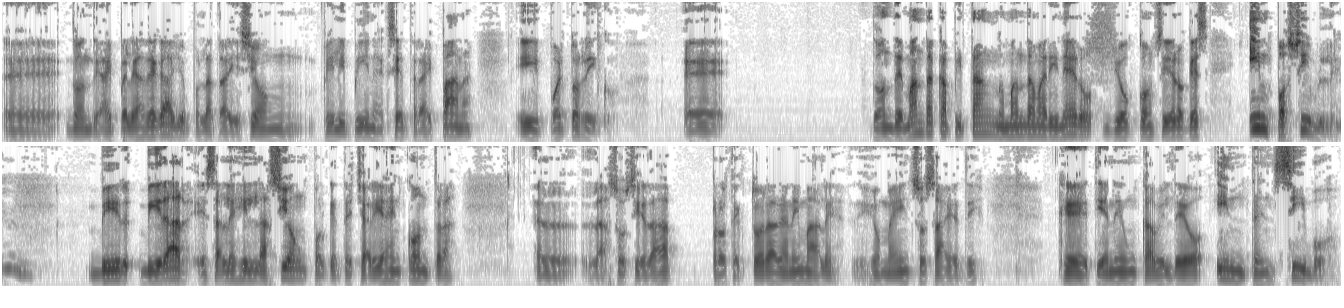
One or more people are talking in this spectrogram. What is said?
eh, donde hay peleas de gallo por la tradición filipina, etcétera, hispana, y Puerto Rico. Eh, donde manda capitán, no manda marinero, yo considero que es imposible virar esa legislación porque te echarías en contra la sociedad protectora de animales, Humane Society, que tiene un cabildeo intensivo,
